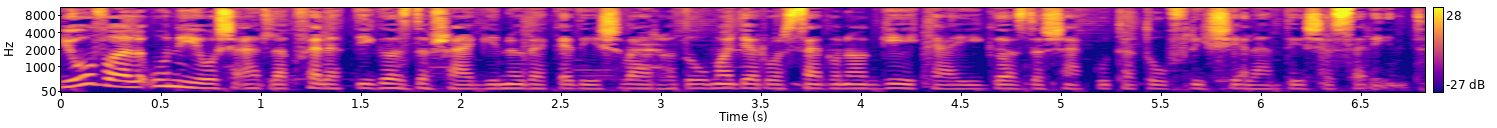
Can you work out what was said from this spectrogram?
Jóval uniós átlag feletti gazdasági növekedés várható Magyarországon a GKI gazdaságkutató friss jelentése szerint.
